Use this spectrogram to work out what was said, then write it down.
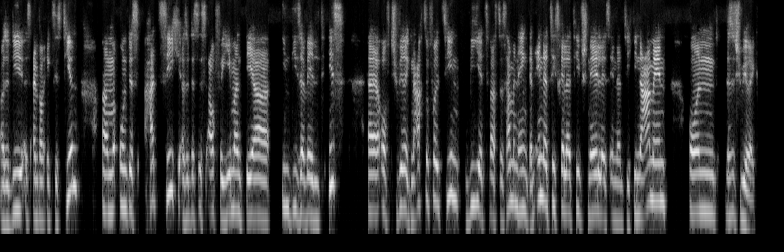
Also die es einfach existieren. Ähm, und es hat sich, also das ist auch für jemand, der in dieser Welt ist, äh, oft schwierig nachzuvollziehen, wie jetzt was zusammenhängt. Dann ändert sich es relativ schnell, es ändern sich die Namen und das ist schwierig.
